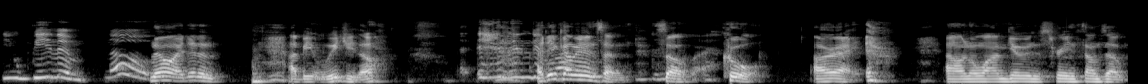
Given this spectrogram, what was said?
you beat him. No. No, I didn't. I beat Luigi though. I I did come in in seventh. So cool. All right. I don't know why I'm giving the screen thumbs up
